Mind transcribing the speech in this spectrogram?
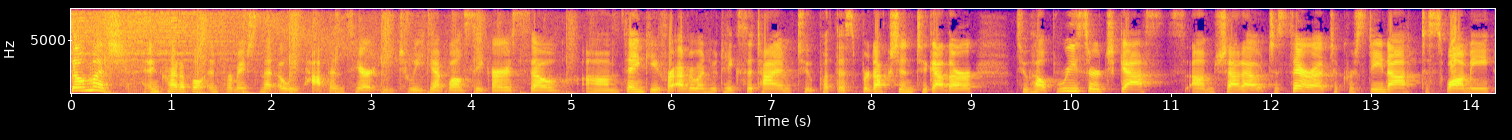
So much incredible information that always happens here each week at Well Seekers. So, um, thank you for everyone who takes the time to put this production together to help research guests. Um, shout out to Sarah, to Christina, to Swami,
